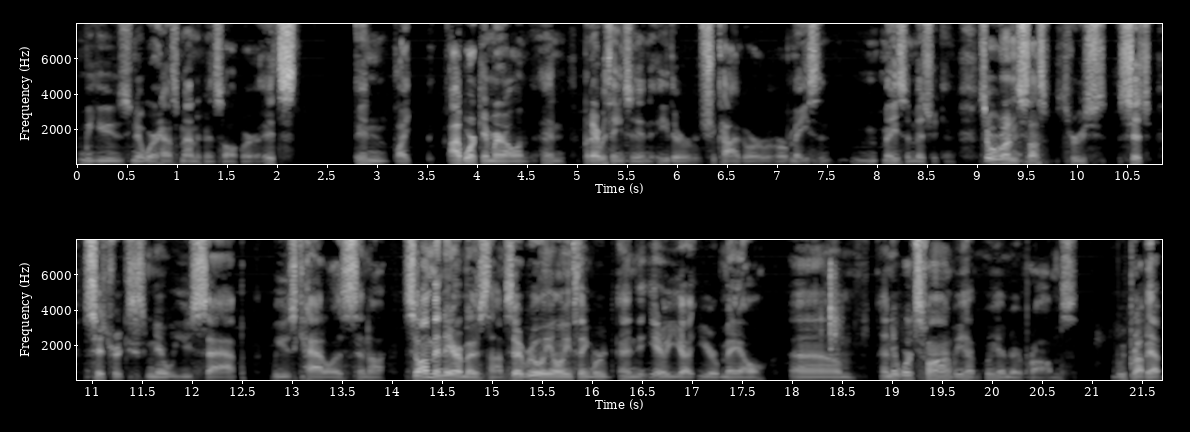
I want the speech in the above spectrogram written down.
We use you know warehouse management software. It's in like I work in Maryland, and but everything's in either Chicago or, or Mason, Mason, Michigan. So we're running stuff through Cit- Citrix. You know, we use SAP, we use Catalyst, and uh, so I'm in there most times. So really, the only thing we're and you know you got your mail, um, and it works fine. We have we have no problems. We probably have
